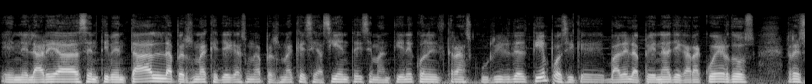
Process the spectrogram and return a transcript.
En el área sentimental, la persona que llega es una persona que se asienta y se mantiene con el transcurrir del tiempo, así que vale la pena llegar a acuerdos, resolver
